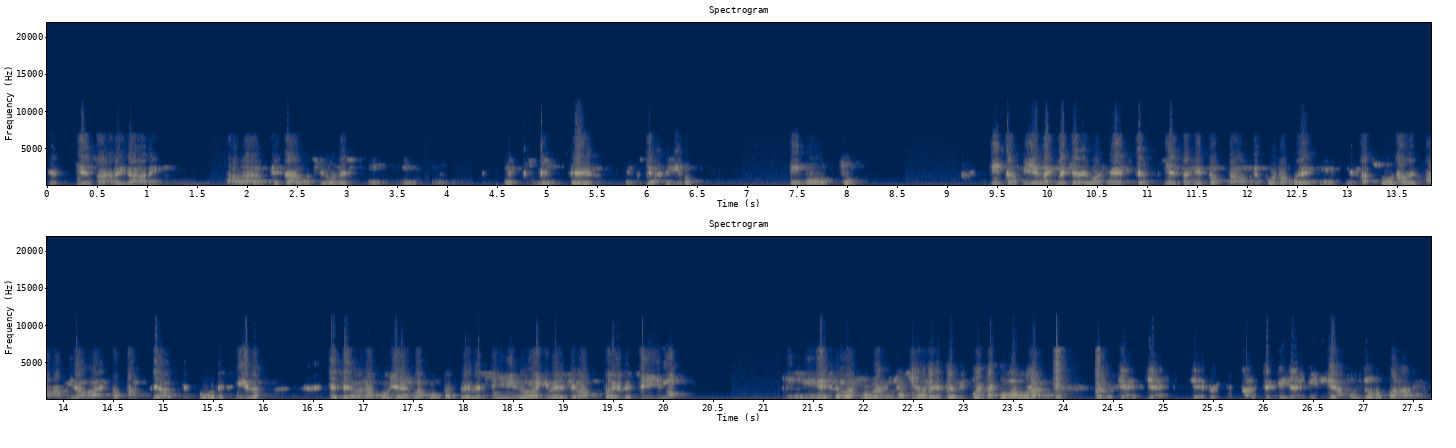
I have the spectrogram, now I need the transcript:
empieza a agregar en, a dar declaraciones en, en, en Pimentel, en Villarriba, en Otto. Y también la iglesia evangélica empieza en esta tarde por la, en, en, la zona de Hermana Mirabal, esta parte alta, empobrecida, que se van a apoyar en la Junta de Vecinos, la iglesia, la Junta de Vecinos, y esas las organizaciones que estén dispuestas a colaborar. Es que ya iniciamos y no nos pararemos.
